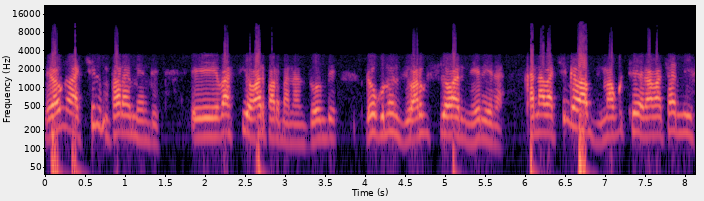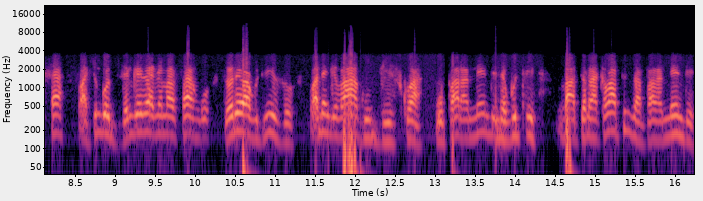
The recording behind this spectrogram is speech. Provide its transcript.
nevamwe vachiri muparamende e, vasiyiwa vari parumananzombe ndokunonzi vari kusiyiwa vari nherera. Kana vachinge vabvima kutera vachamisa vachingodzengerera nemasango zoreva kuti izvo vanenge vaakubviswa muparamende nekuti bato rakavapinza muparamende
